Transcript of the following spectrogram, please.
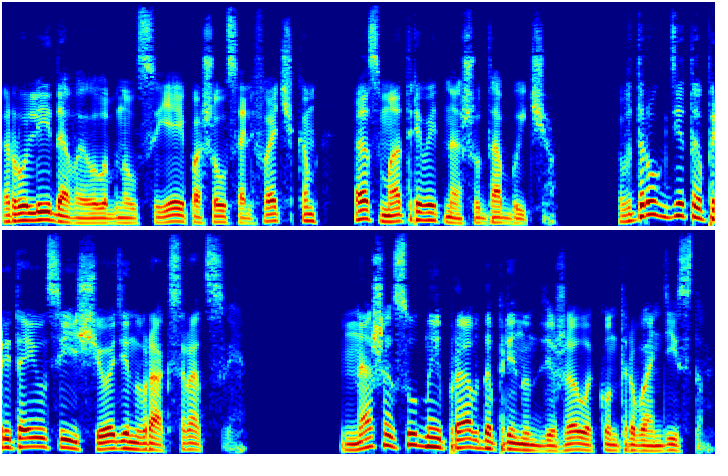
«Рули давай!» — улыбнулся я и пошел с альфачиком осматривать нашу добычу. Вдруг где-то притаился еще один враг с рации. Наше судно и правда принадлежало контрабандистам.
